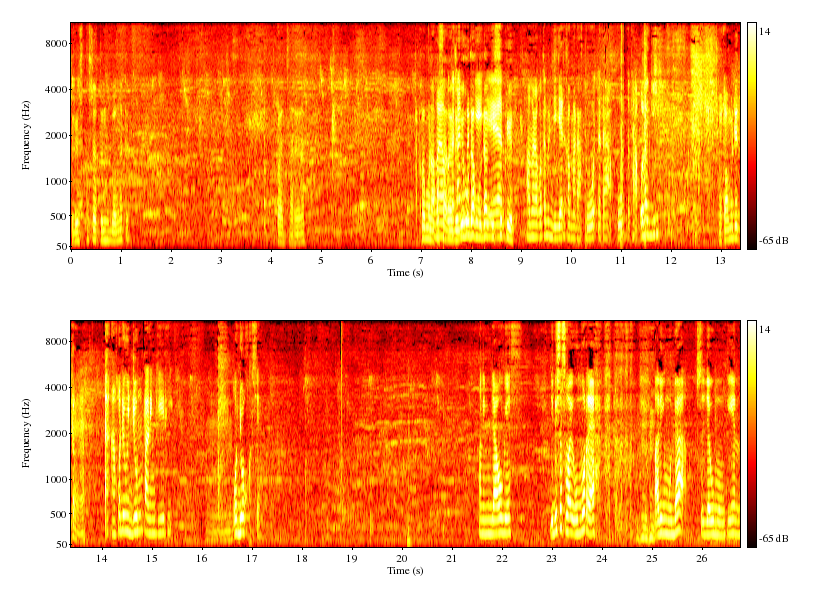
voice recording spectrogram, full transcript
serius kesatuan banget ya Pansare lah kamu nak Kamar aku kasar teh kan udang-udang berjejer. isuk ya Kamar aku tuh berjejer kamar aku, teteh aku, teteh aku lagi. nah, kamu di tengah Aku di ujung paling kiri, hmm. pojok sih. Paling jauh guys. Jadi sesuai umur ya. paling muda sejauh mungkin.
